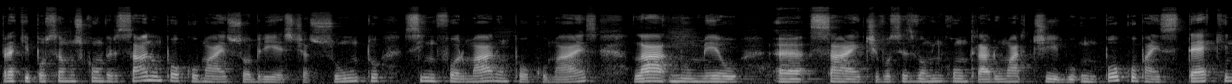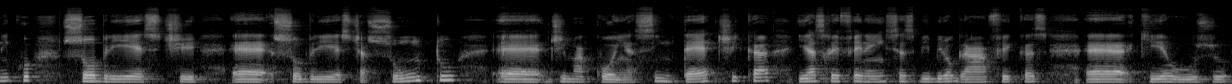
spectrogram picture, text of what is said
para que possamos conversar um pouco mais sobre este assunto, se informar um pouco mais lá no meu uh, site vocês vão encontrar um artigo um pouco mais técnico sobre este, é, sobre este assunto é, de maconha sintética e as referências bibliográficas é, que eu uso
